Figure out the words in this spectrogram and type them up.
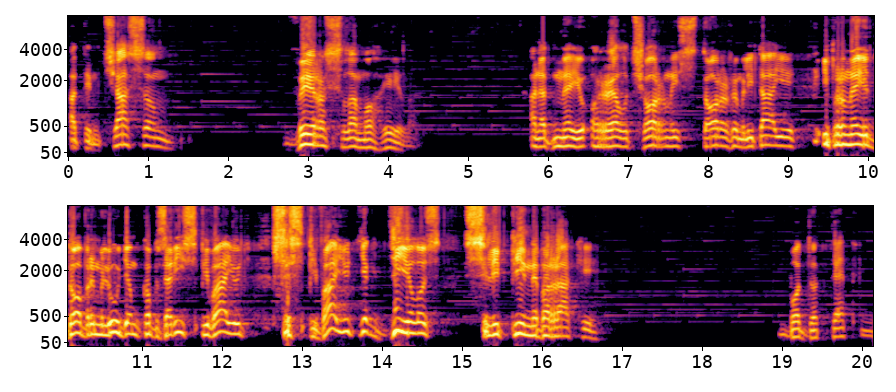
а тим часом виросла могила, а над нею орел чорний сторожем літає, і про неї добрим людям кобзарі співають, все співають, як діялось сліпі небараки. Бо дотепні.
